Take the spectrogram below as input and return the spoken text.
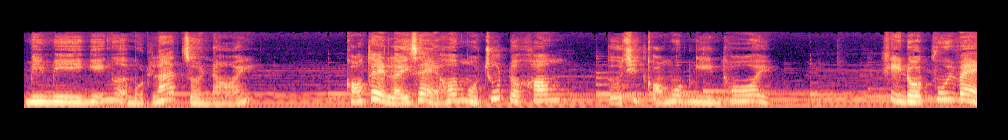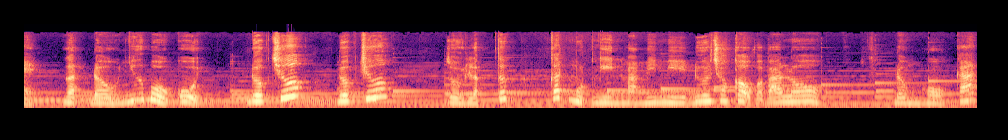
Mimi nghĩ ngợi một lát rồi nói Có thể lấy rẻ hơn một chút được không? Tớ chỉ có một nghìn thôi. Khỉ đột vui vẻ Gật đầu như bổ củi Được chứ, được chứ. Rồi lập tức cất một nghìn mà Mimi đưa cho cậu vào ba lô. Đồng hồ cát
